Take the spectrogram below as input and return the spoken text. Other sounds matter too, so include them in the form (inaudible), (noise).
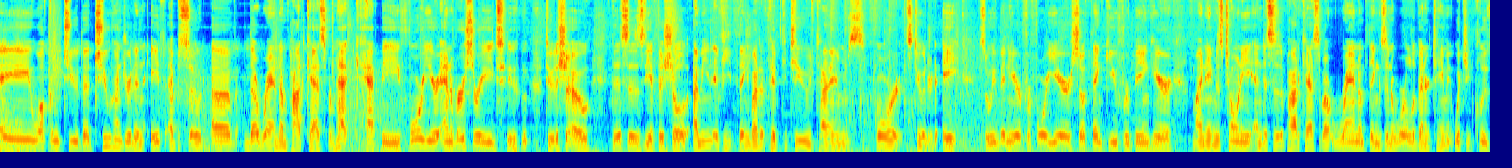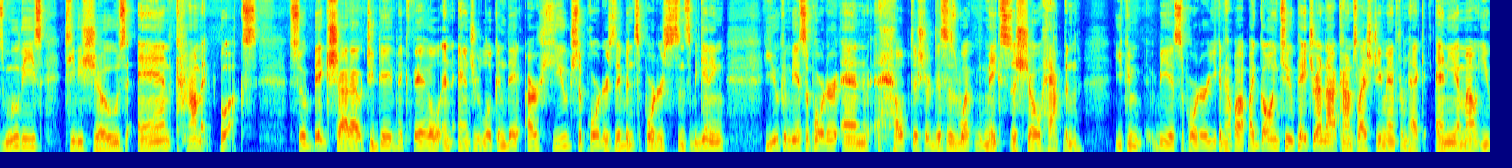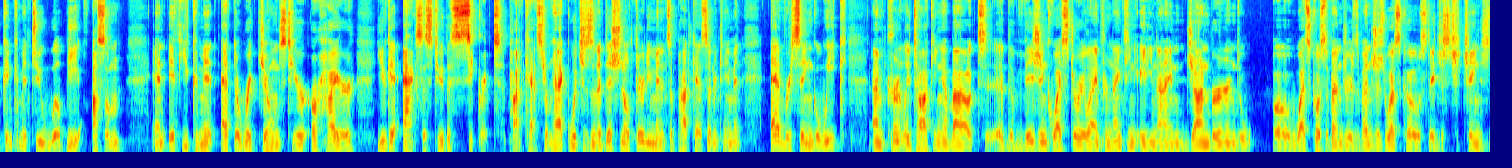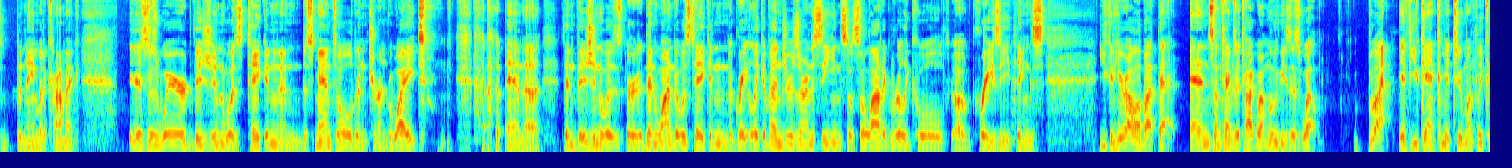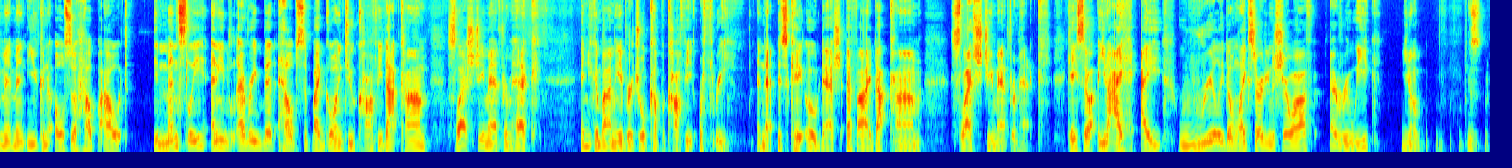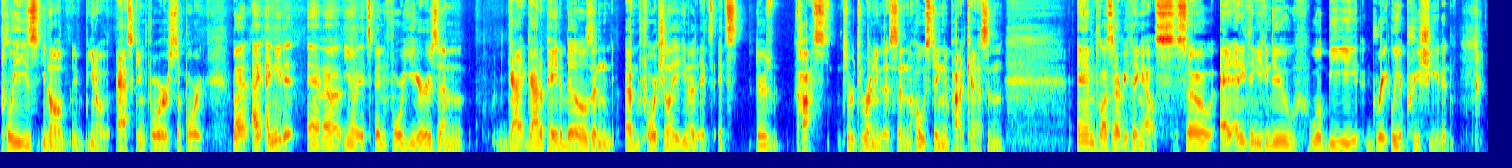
Hey, welcome to the 208th episode of the Random Podcast from Heck. Happy four-year anniversary to to the show. This is the official. I mean, if you think about it, 52 times four, it's 208. So we've been here for four years. So thank you for being here. My name is Tony, and this is a podcast about random things in the world of entertainment, which includes movies, TV shows, and comic books. So big shout out to Dave McPhail and Andrew Loken. They are huge supporters. They've been supporters since the beginning. You can be a supporter and help the show. This is what makes the show happen. You can be a supporter. You can help out by going to patreon.com slash gman from heck. Any amount you can commit to will be awesome. And if you commit at the Rick Jones tier or higher, you get access to the secret podcast from heck, which is an additional 30 minutes of podcast entertainment every single week. I'm currently talking about uh, the Vision Quest storyline from 1989, John Byrne's uh, West Coast Avengers, Avengers West Coast. They just ch- changed the name of the comic this is where Vision was taken and dismantled and turned white, (laughs) and uh, then Vision was, or then Wanda was taken. The Great Lake Avengers are on the scene, so it's a lot of really cool, uh, crazy things. You can hear all about that, and sometimes I talk about movies as well. But if you can't commit to a monthly commitment, you can also help out immensely. Any every bit helps by going to ko-fi.com slash gman from heck, and you can buy me a virtual cup of coffee or three and that is ko-fi.com slash gman from heck. Okay, so you know, I I really don't like starting to show off every week. You know, please, you know, you know, asking for support, but I, I need it, and uh, you know, it's been four years, and got got to pay the bills, and unfortunately, you know, it's it's there's costs to, to running this and hosting the podcast and and plus everything else. So anything you can do will be greatly appreciated.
